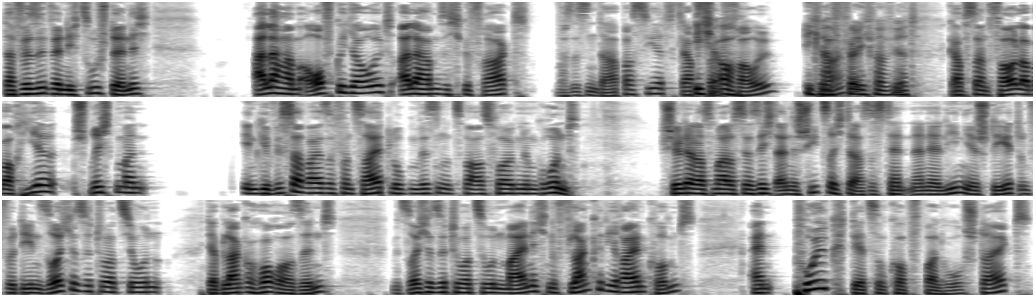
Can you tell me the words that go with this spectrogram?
Dafür sind wir nicht zuständig. Alle haben aufgejault, alle haben sich gefragt, was ist denn da passiert? Gab es da auch. Foul? Ich Ja. war völlig verwirrt. Gab es dann Foul, aber auch hier spricht man in gewisser Weise von Zeitlupenwissen und zwar aus folgendem Grund. Schilder das mal aus der Sicht eines Schiedsrichterassistenten an der Linie steht und für den solche Situationen der blanke Horror sind. Mit solcher Situationen meine ich eine Flanke, die reinkommt, ein Pulk, der zum Kopfball hochsteigt,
